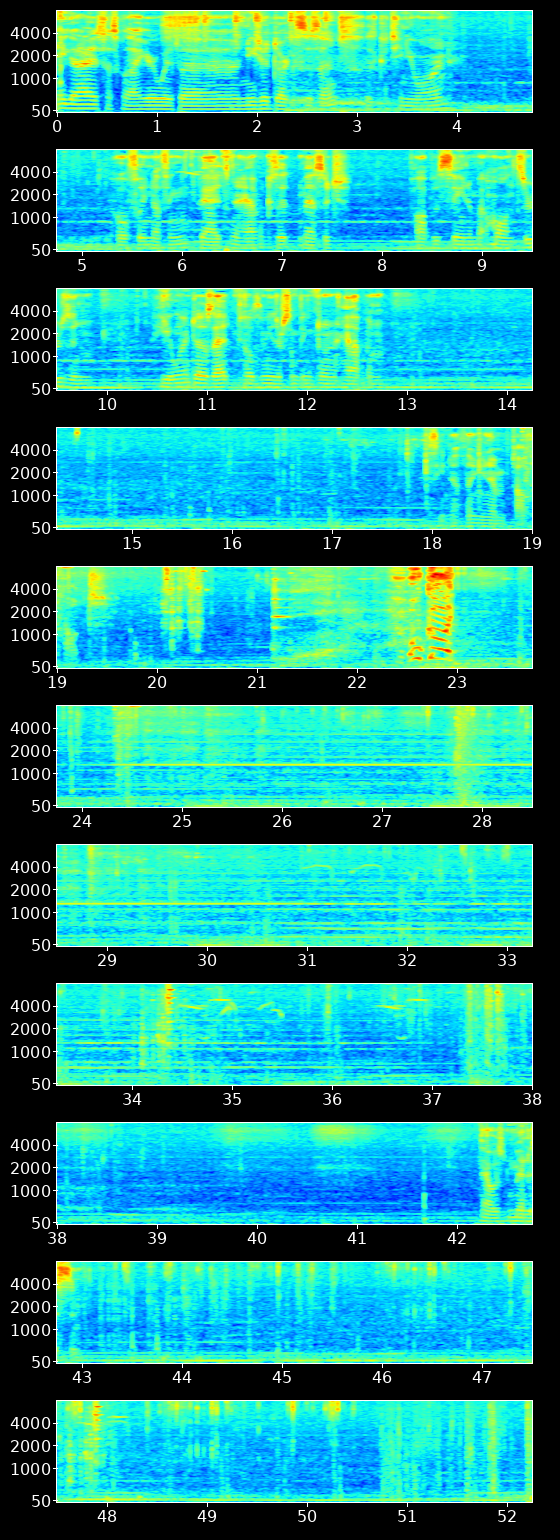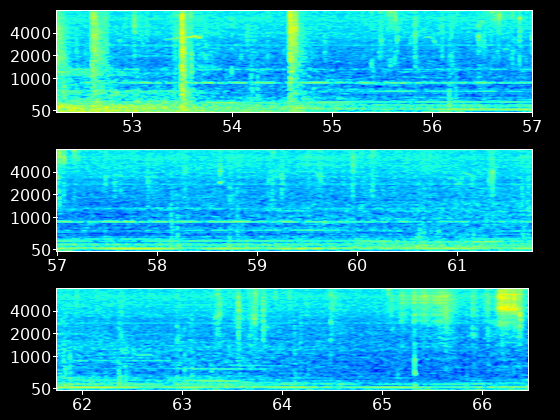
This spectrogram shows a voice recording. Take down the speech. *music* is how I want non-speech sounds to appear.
Hey guys, Huskla here with uh, Ninja Darkest Descent. Let's continue on. Hopefully nothing bad's gonna happen because that message Pop is saying about monsters and he when it does that tells me there's something gonna happen. I see nothing and I'm about out. Oh, oh god! Was medicine.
